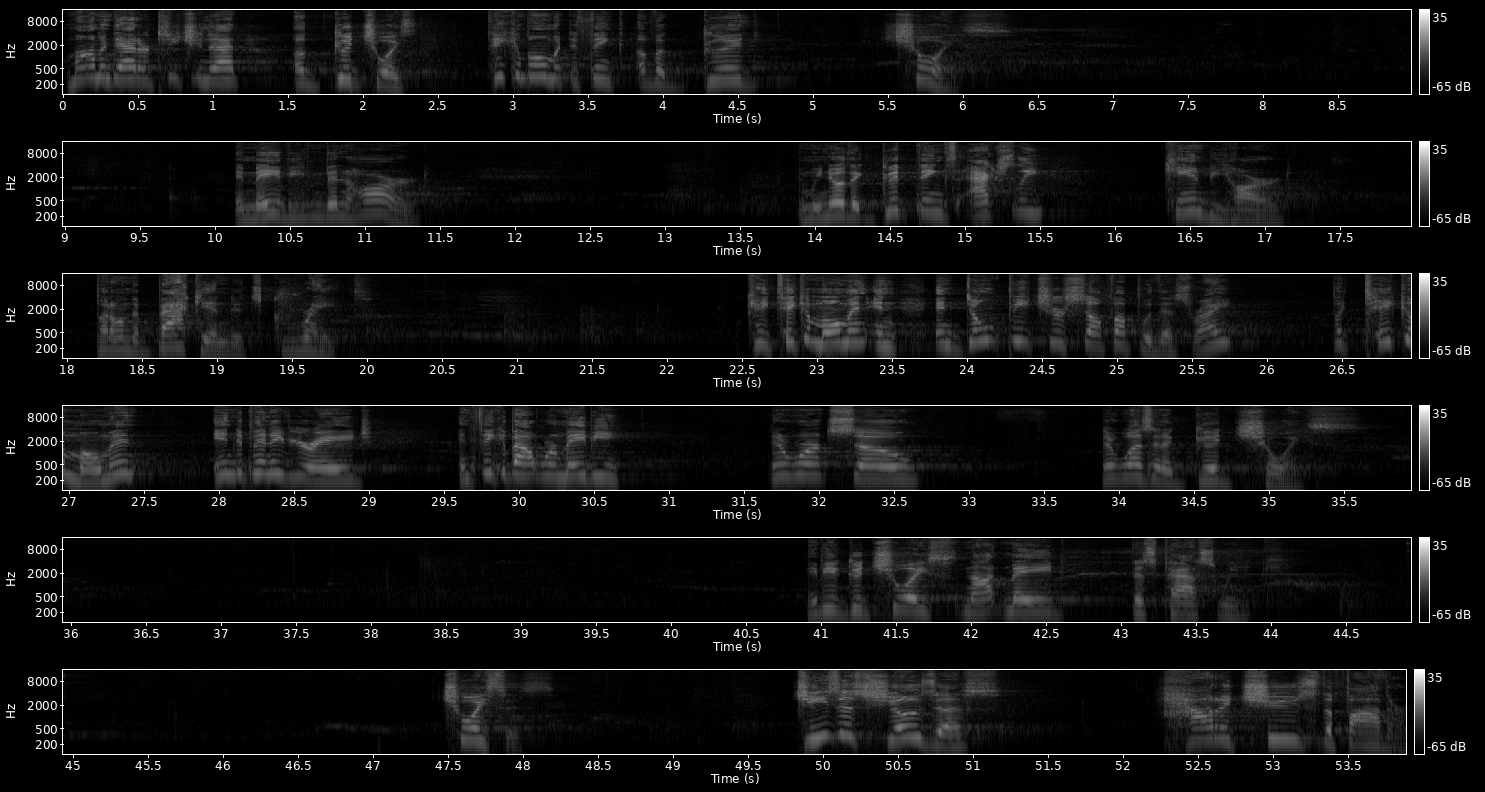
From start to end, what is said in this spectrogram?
Mom and dad are teaching that a good choice. Take a moment to think of a good choice. It may have even been hard. And we know that good things actually can be hard. but on the back end, it's great. Okay, take a moment and, and don't beat yourself up with this, right? But take a moment, independent of your age, and think about where maybe there weren't so, there wasn't a good choice. Maybe a good choice not made this past week. Choices. Jesus shows us how to choose the Father,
